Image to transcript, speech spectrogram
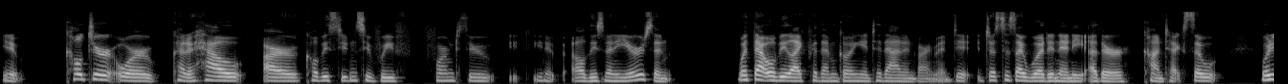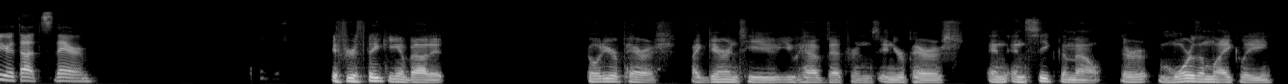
you know, culture or kind of how our Kolbe students who we've formed through, you know, all these many years and what that will be like for them going into that environment, just as I would in any other context. So, what are your thoughts there? If you're thinking about it, go to your parish. I guarantee you, you have veterans in your parish and, and seek them out. They're more than likely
